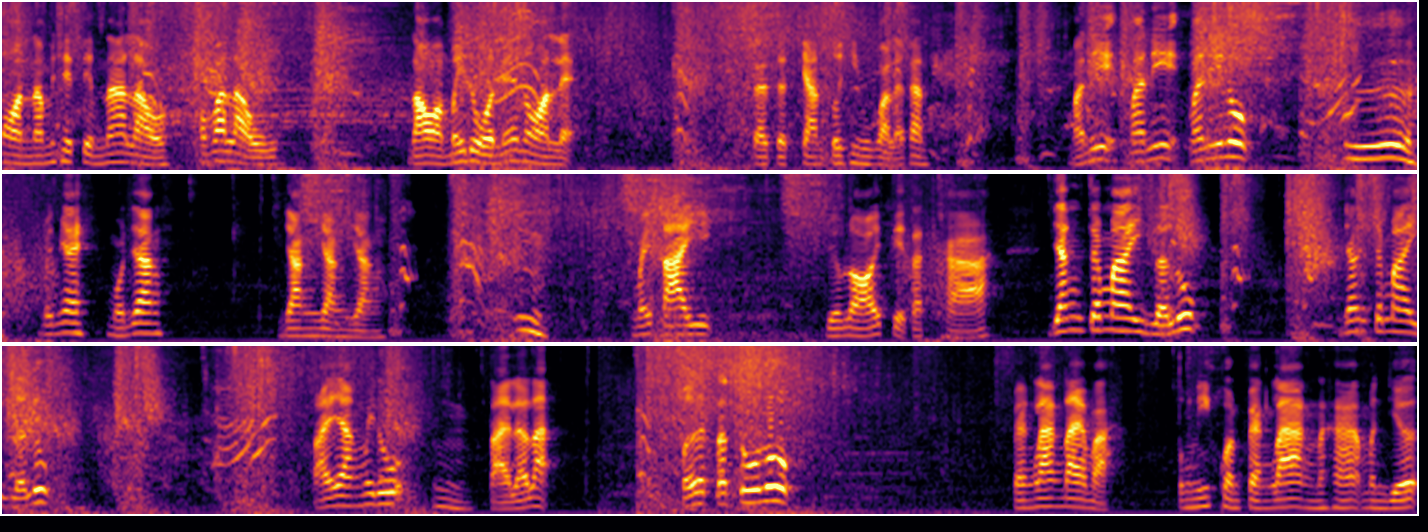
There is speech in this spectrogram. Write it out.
มอนนะไม่ใช่เต็มหน้าเรา เพราะว่าเราเราอะไม่โดนแน่นอนแหละ แต่จัดการตัวฮิวก่อนแล้วกัน มานี่มานี่มานี่ลูก ออเป็นไง หมดยัง ยังยังยังอืมไม่ตายอีกเรียบร้อยเตะตัดขา ยังจะมาอีกเหรอลูก ยังจะมาอีกเหรอลูก ตายยังไม่รู้ อืมตายแล้วล่ะ เปิดประตูลูก แปลงร่างได้ปะตรงนี้ควรแปลงร่างนะฮะ มันเยอะ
